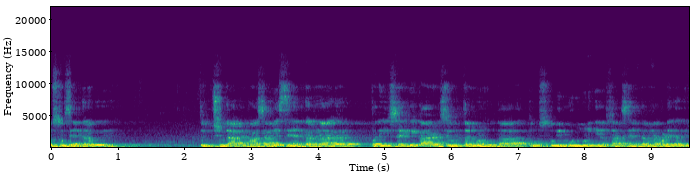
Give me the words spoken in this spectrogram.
उसको सहन करोगे नहीं? तो क्षुधा पिपासा भी सहन करना अगर परिचय के कारण से उत्तर गुण होता तो उसको भी मूल गुण के अनुसार सहन करना पड़ेगा कि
